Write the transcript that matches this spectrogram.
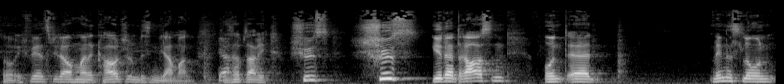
So, ich will jetzt wieder auf meine Couch und ein bisschen jammern. Deshalb sage ich Tschüss, Tschüss, ihr da draußen. Und äh, Mindestlohn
